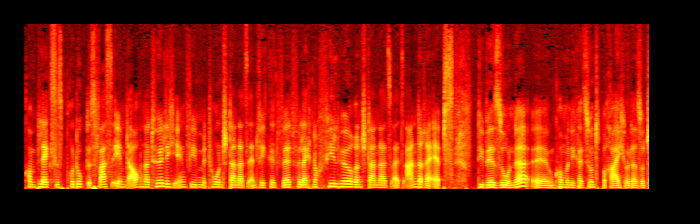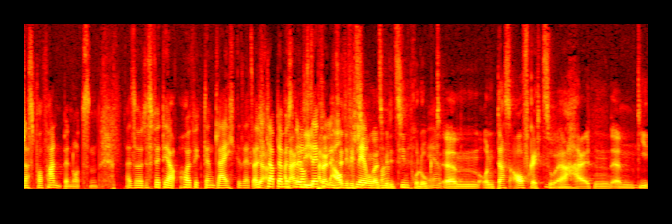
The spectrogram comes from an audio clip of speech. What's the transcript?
komplexes Produkt ist, was eben auch natürlich irgendwie mit hohen Standards entwickelt wird, vielleicht noch viel höheren Standards als andere Apps, die wir so ne, im Kommunikationsbereich oder so just for fun benutzen. Also das wird ja häufig dann gleichgesetzt. Also ja, ich glaube, da müssen wir noch die, sehr viel die Zertifizierung als Medizinprodukt ja. ähm, und das aufrecht zu erhalten, ähm, mhm. die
